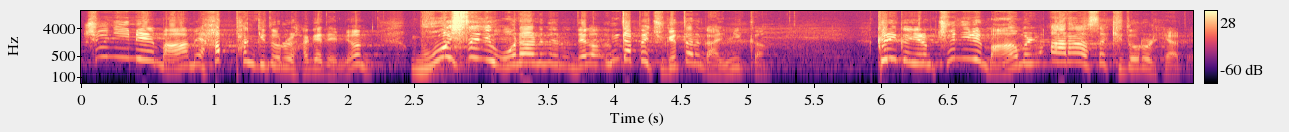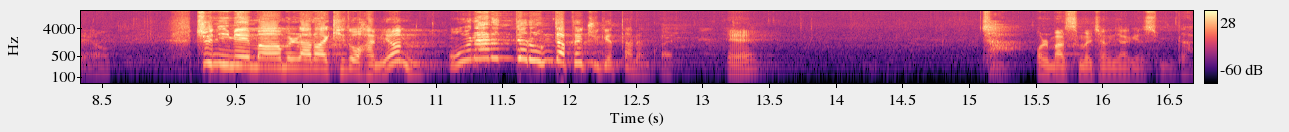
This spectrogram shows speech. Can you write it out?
주님의 마음에 합한 기도를 하게 되면 무엇이든지 원하는 대로 내가 응답해 주겠다는 거 아닙니까? 그러니까 여러분 주님의 마음을 알아서 기도를 해야 돼요. 주님의 마음을 알아 기도하면 원하는 대로 응답해 주겠다는 거예요. 예. 자, 오늘 말씀을 정리하겠습니다.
